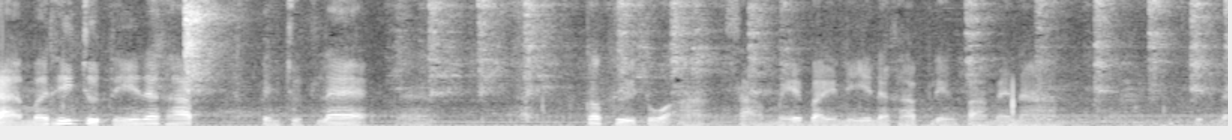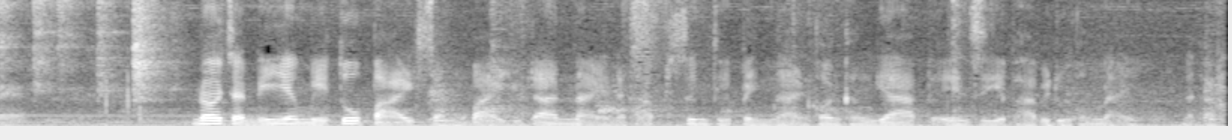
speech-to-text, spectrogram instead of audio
จ่ายมาที่จุดนี้นะครับ เป็นจุดแรกนะก็คือตัวอ่าง 3 เมตรใบนี้นะครับ เลี้ยงปลาแม่น้ำจุดแรก นอกจากนี้ยังมีตู้ปลาอีก 2 ใบอยู่ด้านในนะครับ ซึ่งถือเป็นงานค่อนข้างยากเดี๋ยวเอ็นซีจะพาไปดูข้างในนะครับ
